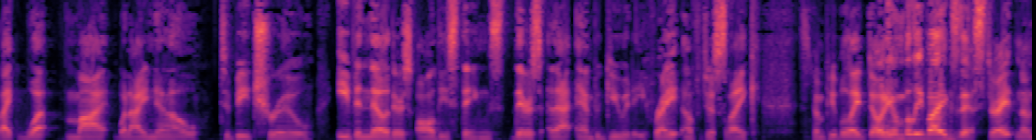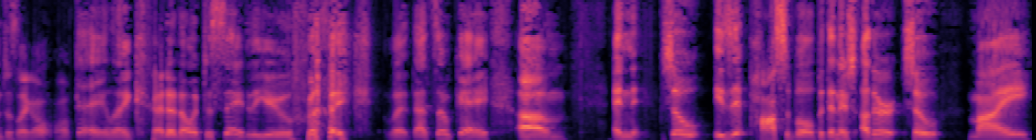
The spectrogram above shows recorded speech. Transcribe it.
like what my, what I know to be true, even though there's all these things, there's that ambiguity, right? Of just like, some people like don't even believe I exist, right? And I'm just like, oh, okay, like I don't know what to say to you, like, but that's okay. Um, and so is it possible? But then there's other. So my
